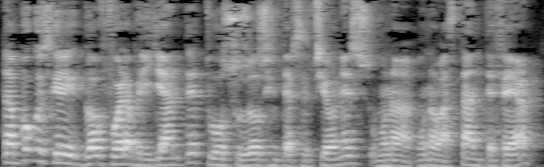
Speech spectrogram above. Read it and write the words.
Tampoco es que Goff fuera brillante. Tuvo sus dos intercepciones, una, una bastante fea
